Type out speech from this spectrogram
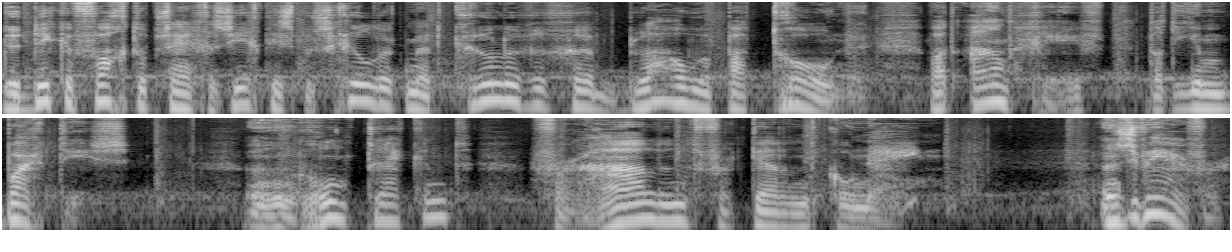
De dikke vacht op zijn gezicht is beschilderd met krullerige blauwe patronen, wat aangeeft dat hij een bard is. Een rondtrekkend, verhalend vertellend konijn. Een zwerver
